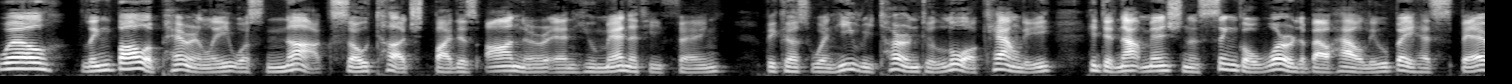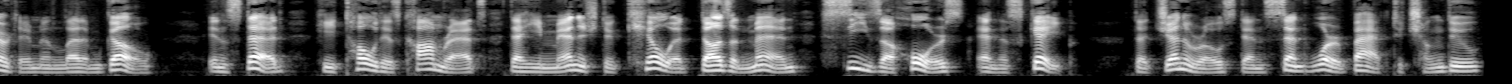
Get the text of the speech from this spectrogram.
Well, Ling Bao apparently was not so touched by this honor and humanity thing because when he returned to Luo County, he did not mention a single word about how Liu Bei had spared him and let him go. Instead, he told his comrades that he managed to kill a dozen men, seize a horse, and escape. The generals then sent word back to Chengdu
